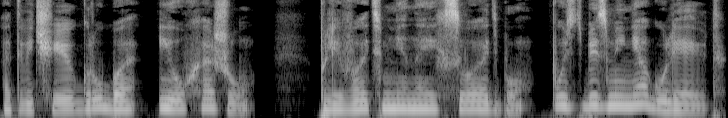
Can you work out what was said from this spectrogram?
отвечаю грубо и ухожу. Плевать мне на их свадьбу, пусть без меня гуляют.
